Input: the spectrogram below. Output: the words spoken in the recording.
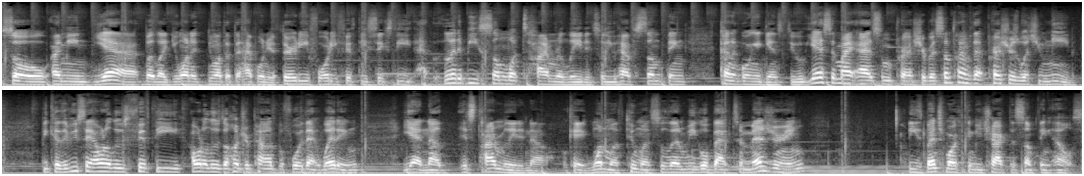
So, I mean, yeah, but like you want to you want that to happen when you're 30, 40, 50, 60, let it be somewhat time related so you have something kind of going against you. Yes, it might add some pressure, but sometimes that pressure is what you need. Because if you say I want to lose 50, I want to lose 100 pounds before that wedding, yeah, now it's time related now. Okay, 1 month, 2 months. So then we go back to measuring these benchmarks can be tracked to something else.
